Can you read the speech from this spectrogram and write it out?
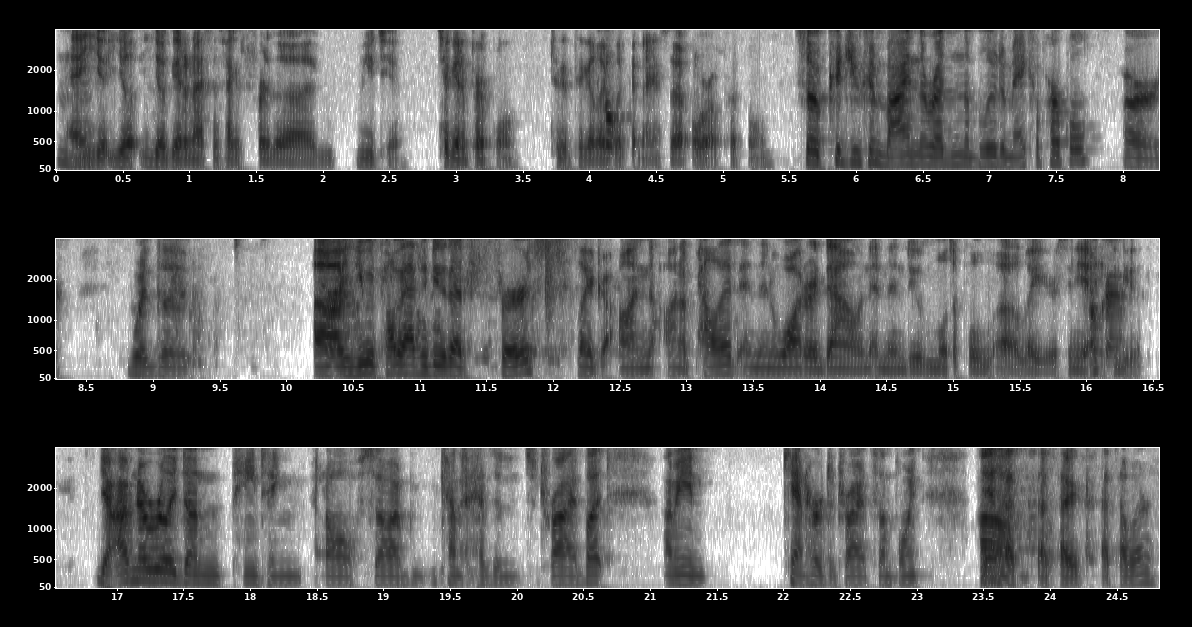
Mhm. and you, you'll you'll get a nice effect for the Mewtwo to get a purple to, to get like, Oh. like a nice uh, aura purple. So could you combine the red and the blue to make a purple, or would the Uh, you would probably have to do that first, like on on a palette, and then water it down, and then do multiple uh, layers. And yeah, you can do that. Yeah, I've never really done painting at all, so I'm kind of hesitant to try. But I mean, can't hurt to try at some point. Yeah, Um, that's that's how that's how I learn.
